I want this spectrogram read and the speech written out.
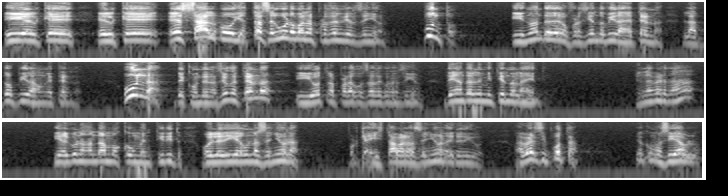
Y el que, el que es salvo y está seguro va a la presencia del Señor. Punto. Y no ande ofreciendo vidas eternas. Las dos vidas son eternas. Una de condenación eterna y otra para gozarse con el Señor. Dejan de andarle mintiendo a la gente. Es la verdad. Y algunos andamos con mentiritas. Hoy le dije a una señora, porque ahí estaba la señora, y le digo, a ver si pota, yo como si hablo.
